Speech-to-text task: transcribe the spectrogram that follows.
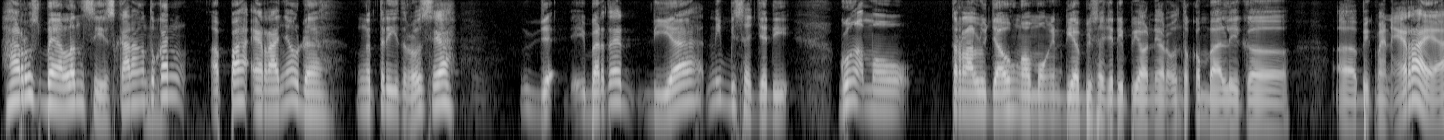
harus balance sih. Sekarang tuh kan apa eranya udah ngetri terus ya. Dia- ibaratnya dia nih bisa jadi gua nggak mau terlalu jauh ngomongin dia bisa jadi pionir untuk kembali ke eh, big man era ya.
